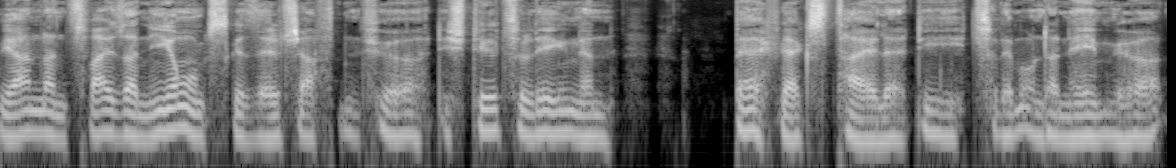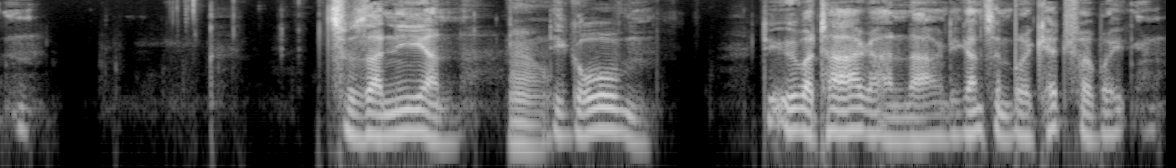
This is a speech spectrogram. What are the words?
Wir haben dann zwei Sanierungsgesellschaften für die stillzulegenden Bergwerksteile, die zu dem Unternehmen gehörten, zu sanieren. ja. Die Gruben, die Übertageanlagen, die ganzen Brikettfabriken.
